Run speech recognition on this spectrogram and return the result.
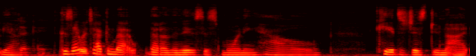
Yeah. decades. Because they were talking about that on the news this morning. How kids just do not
